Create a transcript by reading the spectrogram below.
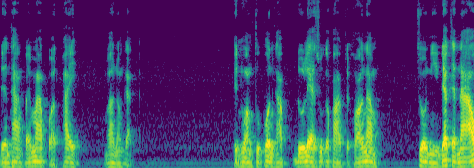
เดินทางไปมาปลอดภัยบ้านน้องกัเป็นห่วงทุกคนครับ ดูแลสุขภาพเจะของนำช่วงนี้เดี๋ยวก็หนาว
